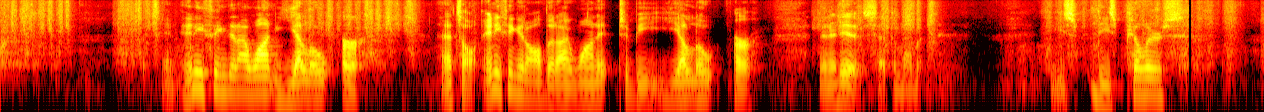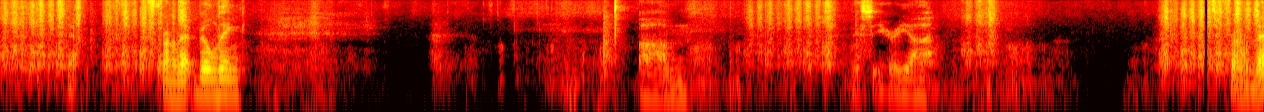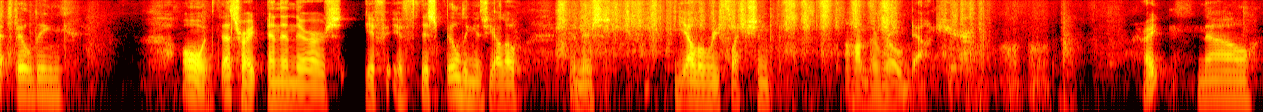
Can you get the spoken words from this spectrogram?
And anything that I want yellower. That's all. Anything at all that I want it to be yellower than it is at the moment. These, these pillars, front of that building, um, this area. It's front of that building. Oh, that's right. And then there's, if, if this building is yellow, then there's yellow reflection on the road down here. All right, now,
